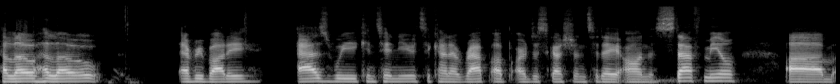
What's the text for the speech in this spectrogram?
Hello, hello, everybody. As we continue to kind of wrap up our discussion today on staff meal, um,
